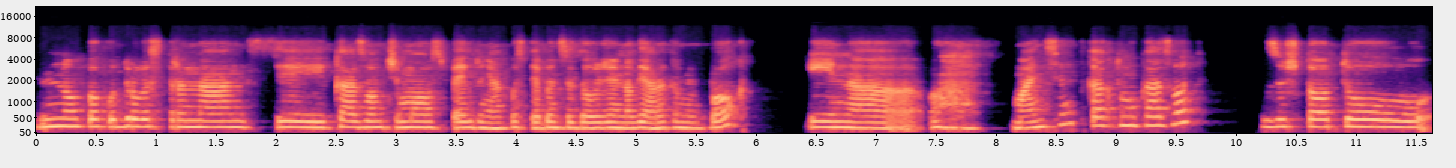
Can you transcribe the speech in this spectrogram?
Но пък от друга страна си казвам, че моят успех до някаква степен се дължи на вярата ми в Бог и на майндсет, както му казват, защото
